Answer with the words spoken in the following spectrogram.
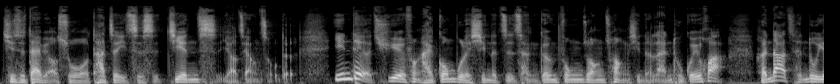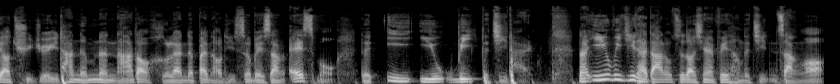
其实代表说他这一次是坚持要这样走的。英特尔七月份还公布了新的制程跟封装创新的蓝图规划，很大程度要取决于他能不能拿到荷兰的半导体设备商 ASML 的 EUV 的机台。那 EUV 机台大家都知道，现在非常的紧张哦。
